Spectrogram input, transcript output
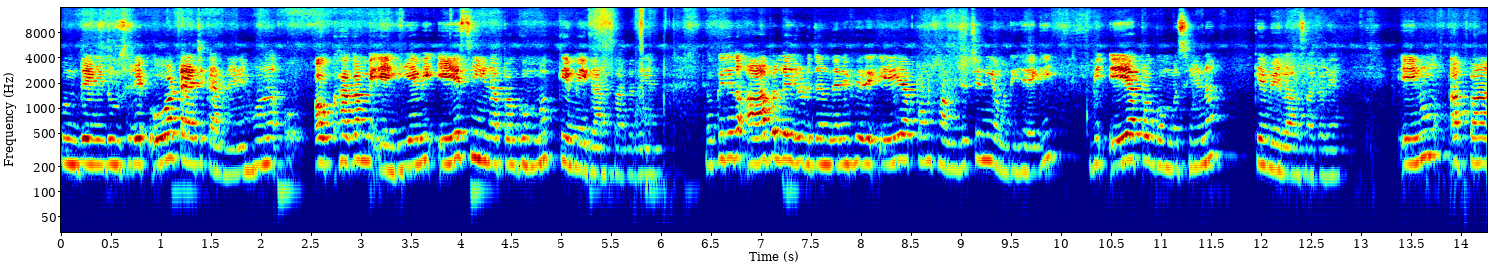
ਕੁੰਦੇ ਨੇ ਦੂਸਰੇ, ਉਹ ਅਟੈਚ ਕਰਨੇ ਨੇ। ਹੁਣ ਔਖਾ ਕੰਮ ਇਹੀ ਹੈ ਵੀ ਇਹ ਸੀਨ ਆਪਾਂ ਗੁੰਮ ਕਿਵੇਂ ਕਰ ਸਕਦੇ ਹਾਂ। ਕਿਉਂਕਿ ਜਦੋਂ ਆਹ ਪੱਲੇ ਜੁੜ ਜਾਂਦੇ ਨੇ, ਫਿਰ ਇਹ ਆਪਾਂ ਨੂੰ ਸਮਝ 'ਚ ਨਹੀਂ ਆਉਂਦੀ ਹੈਗੀ ਵੀ ਇਹ ਆਪਾਂ ਗੁੰਮ ਸੀਨ ਕਿਵੇਂ ਲਾ ਸਕਦੇ ਹਾਂ। ਇਹਨੂੰ ਆਪਾਂ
